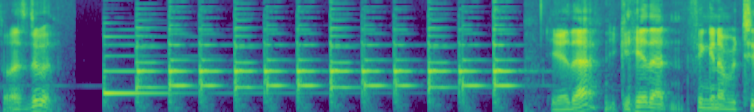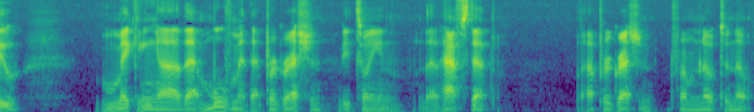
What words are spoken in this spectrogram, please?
So let's do it. Hear that? You can hear that finger number two making uh, that movement, that progression between that half step uh, progression from note to note.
